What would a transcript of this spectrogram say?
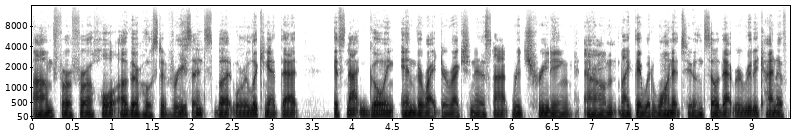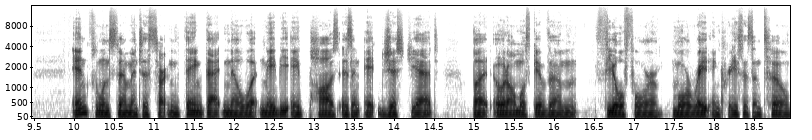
um, for, for a whole other host of reasons. but we're looking at that, it's not going in the right direction and it's not retreating um, like they would want it to. And so that would really kind of influence them into certain to think that, you know what, maybe a pause isn't it just yet, but it would almost give them fuel for more rate increases until,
